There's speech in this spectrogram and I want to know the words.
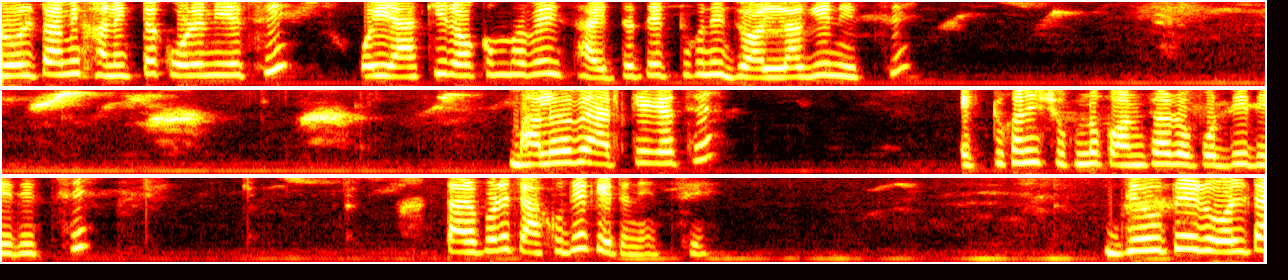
রোলটা আমি খানিকটা করে নিয়েছি। ওই একই রকম ভাবে এই সাইডটাতে একটুখানি জল লাগিয়ে নিচ্ছি। ভালোভাবে আটকে গেছে। একটুখানি শুকনো কর্নফ্লাওয়ার ওপর দিয়ে দিয়ে দিচ্ছি। তারপরে চাকু দিয়ে কেটে নিচ্ছি। যেহেতু এই রোলটা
